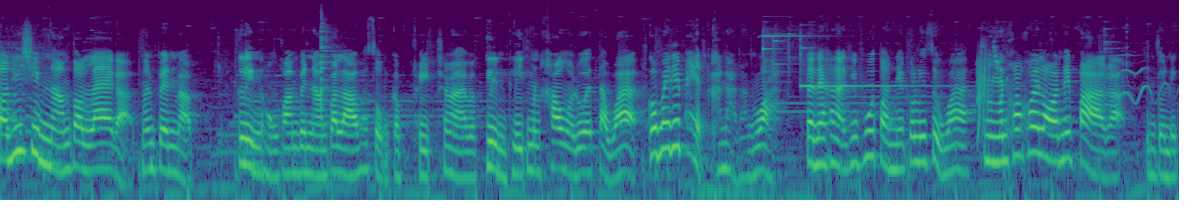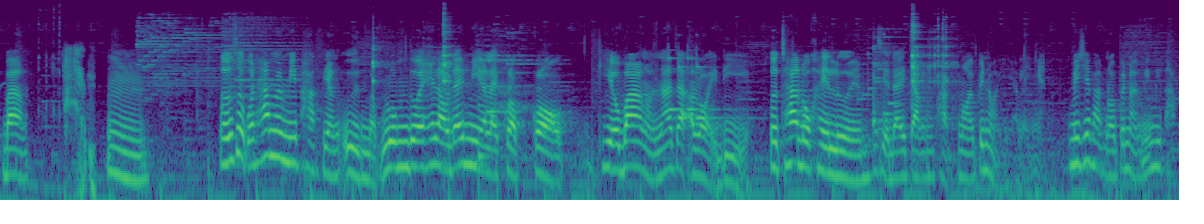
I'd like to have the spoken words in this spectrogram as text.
ตอนที่ชิมน้ำตอนแรกอะ่ะ มันเป็นแบบกลิ่นของความเป็นน้ำปลาร้าผสมกับพริกใช่ไหมแบบกลิ่นพริกมันเข้ามาด้วย แต่ว่าก็ไม่ได้เผ็ดขนาดนั้นว่ะ แต่ในขณะที่พูดตอนนี้ก็รู้สึกว่ามันมันค่อยๆร้อนในปากอะ่ะเป็นตัวเล็กบ้าง อืมเรารู้สึกว่าถ้ามันมีผักอย่างอื่นแบบร่วมด้วยให้เราได้มีอะไรกรอบๆเคี้ยวบ้างน่าจะอร่อยดีรสชาติโอเคเลยเสียดายจังผักน้อยไปหน่อยอะไรเงี้ยไม่ใช่ผักน้อยไปหน่อยไม่มีผัก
